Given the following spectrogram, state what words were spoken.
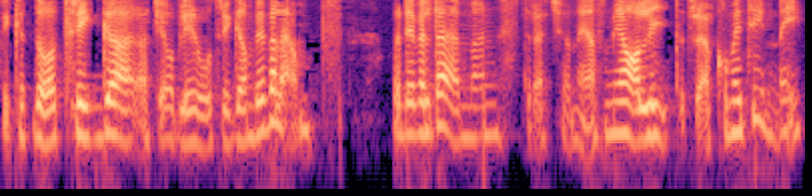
Vilket då triggar att jag blir otrygg ambivalent. Och det är väl det mönstret känner jag som jag lite tror jag kommit in i.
